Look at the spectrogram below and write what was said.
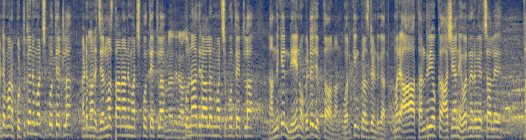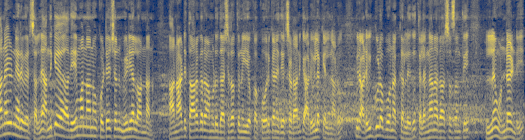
అంటే మన పుట్టుకని మర్చిపోతే ఎట్లా? అంటే మన జన్మస్థానాన్ని మర్చిపోతే ఎట్లా? పునాది రాళ్ళని మర్చిపోతే ఎట్లా? అందుకే నేను ఒకటే చెప్తా ఉన్నాను వర్కింగ్ ప్రెసిడెంట్ గారు. మరి ఆ తండ్రి యొక్క ఆశయాన్ని ఎవరు నెరవేర్చాలి? తనయుడు నెరవేర్చాలి. అందుకే అది ఏమన్నాను కొటేషన్ మీడియాలో అన్నాను. ఆనాటి తారక రాముడు దశరథుని యొక్క కోరికని తీర్చడానికి అడవిలోకి వెళ్ళినాడు. మీరు అడవికి కూడా పోనక్కర్లేదు. తెలంగాణ రాష్ట్ర సమితిలో ఉండండి.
